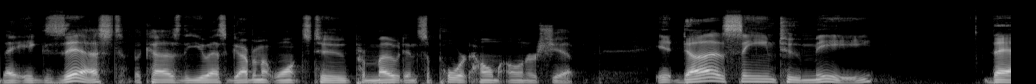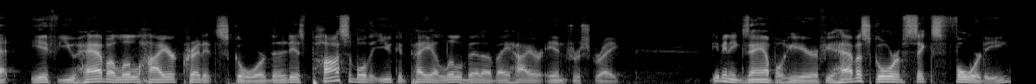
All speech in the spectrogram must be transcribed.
they exist because the U.S. government wants to promote and support home ownership. It does seem to me that if you have a little higher credit score, that it is possible that you could pay a little bit of a higher interest rate. I'll give you an example here. If you have a score of 640,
